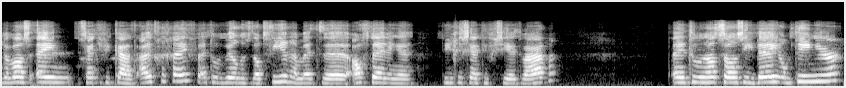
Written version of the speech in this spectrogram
er was één certificaat uitgegeven. En toen wilden ze dat vieren met eh, afdelingen die gecertificeerd waren. En toen had ze als idee om tien uur,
